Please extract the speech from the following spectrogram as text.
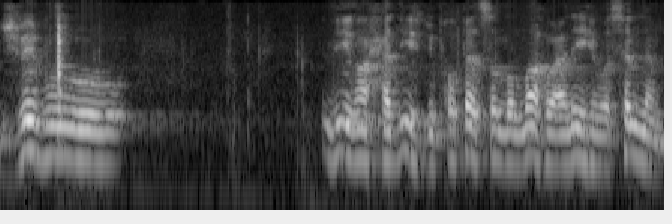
Je vais vous lire un hadith du prophète sallallahu alayhi wa sallam.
